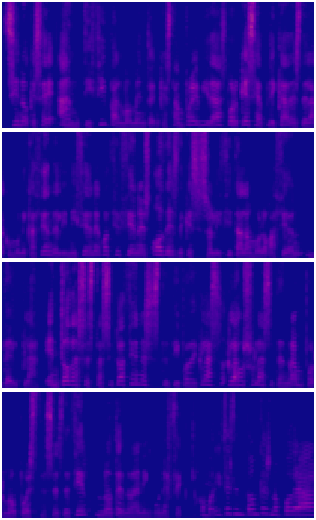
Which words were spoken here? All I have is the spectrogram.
sino que se anticipa al momento en que están prohibidas porque se aplica desde la comunicación del inicio de negociaciones o desde que se solicita la homologación del plan. En todas estas situaciones, este tipo de cláusulas se tendrán por no puestas, es decir, no tendrán ningún efecto. Como dices entonces, no podrá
